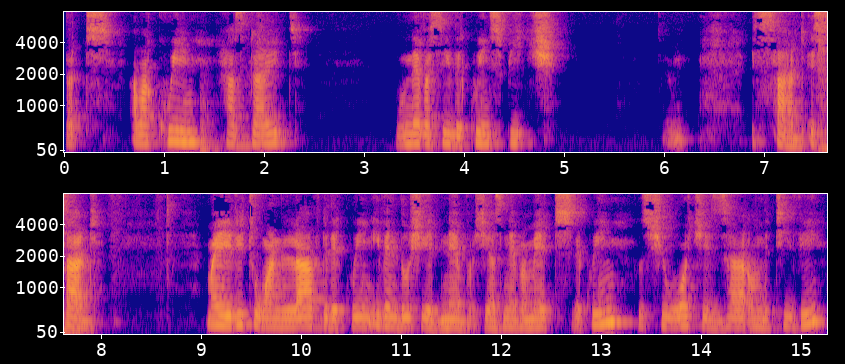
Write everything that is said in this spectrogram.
that our queen has died. We'll never see the queen's speech. It's sad, it's sad. My little one loved the queen, even though she had never, she has never met the queen, because she watches her on the TV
